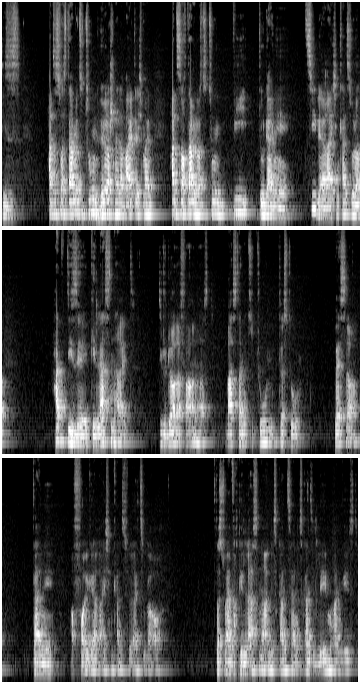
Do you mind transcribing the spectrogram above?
dieses, hat es was damit zu tun, höher, schneller, weiter? Ich meine, hat es auch damit was zu tun, wie du deine Ziele erreichen kannst oder hat diese Gelassenheit, die du dort erfahren hast, was damit zu tun, dass du besser deine Erfolge erreichen kannst, vielleicht sogar auch? Dass du einfach gelassener an das Ganze, an das ganze Leben rangehst?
